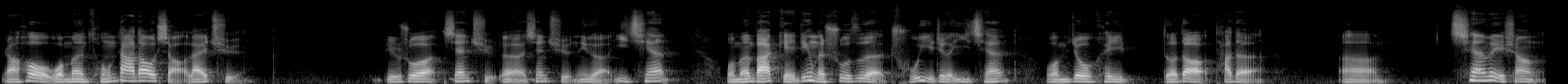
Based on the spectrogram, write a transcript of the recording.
然后我们从大到小来取，比如说先取呃先取那个一千，我们把给定的数字除以这个一千，我们就可以得到它的呃千位上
